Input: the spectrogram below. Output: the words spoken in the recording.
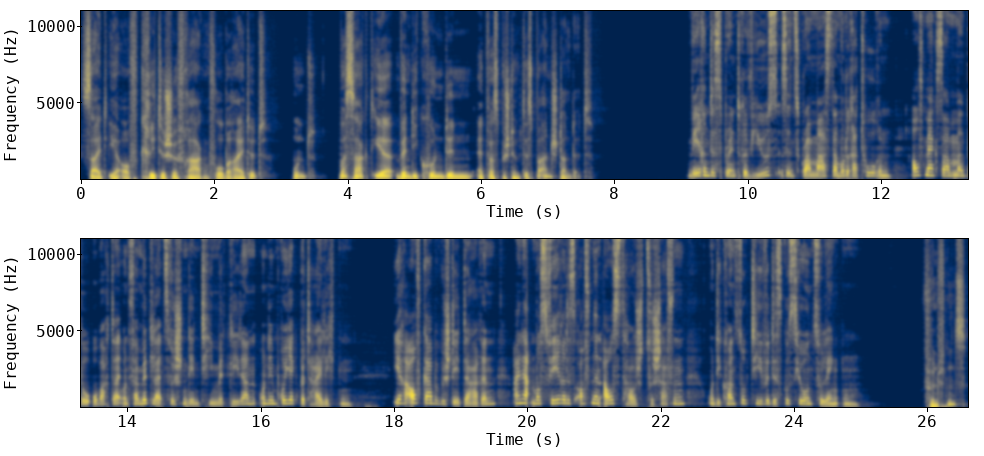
Seid ihr auf kritische Fragen vorbereitet? Und was sagt ihr, wenn die Kundin etwas Bestimmtes beanstandet? Während des Sprint Reviews sind Scrum Master Moderatoren, aufmerksame Beobachter und Vermittler zwischen den Teammitgliedern und den Projektbeteiligten. Ihre Aufgabe besteht darin, eine Atmosphäre des offenen Austauschs zu schaffen und die konstruktive Diskussion zu lenken. Fünftens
